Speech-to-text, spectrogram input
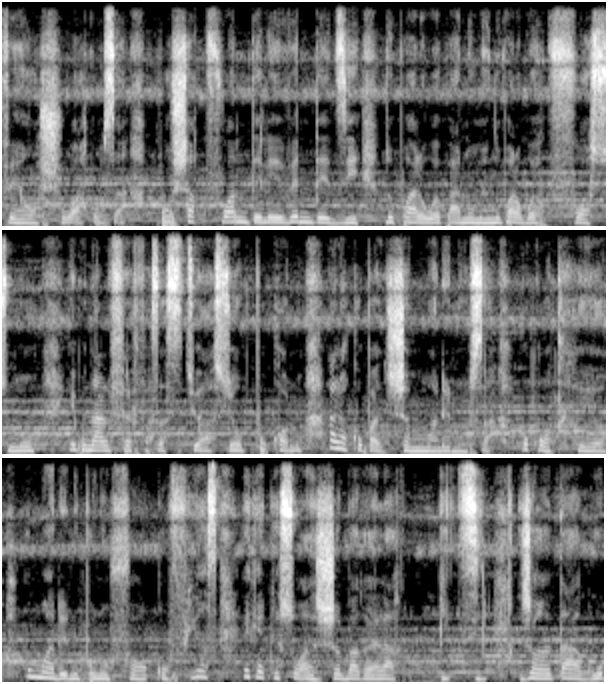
fè an chwa kon sa. Pou chak fwa nou te leve nou te di nou pal wè pa nou men, nou pal wè fos nou. Epi nan l fè fwa sa situasyon pou kon nou. Alò kon pa di jam mande nou sa. Ou kontrè, ou mande nou pou nou fò konfians e kelke so a jè bagay la piti, jan ta gwo,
